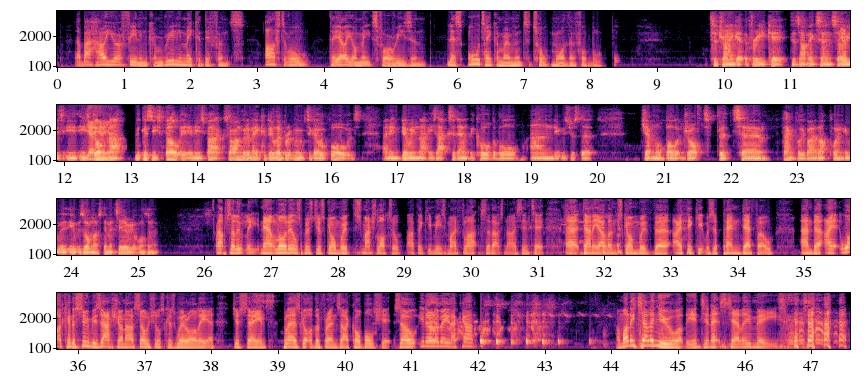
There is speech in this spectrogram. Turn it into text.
about how you are feeling can really make a difference. After all, they are your mates for a reason. Let's all take a moment to talk more than football. to try and get the free kick. Does that make sense? So Yeah. he's he's Yeah, done yeah, yeah. that because he's felt it in his back. So I'm going to make a deliberate move to go forwards, and in doing that, he's accidentally caught the ball, and it was just a general bollock dropped. But um, thankfully, by that point, it was it was almost immaterial, wasn't it? Absolutely. Now, Lord Ilsborough's just gone with smash lot up. I think he means my flat, so that's nice, isn't it? Uh, Danny Allen's gone with uh, I think it was a pen defo. And uh, I, what I can assume is Ash on our socials because we're all here, just saying Blair's got other friends I call bullshit. So you know what I mean? I can't. I'm only telling you what the internet's telling me. so uh,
